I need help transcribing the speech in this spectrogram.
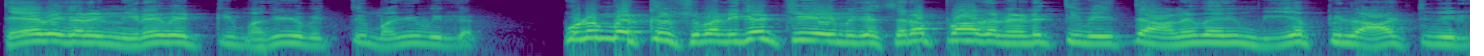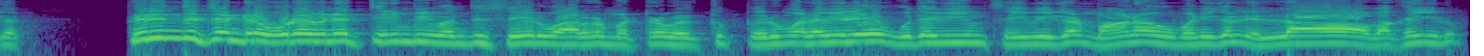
தேவைகளை நிறைவேற்றி மகிழ்வித்து மகிழ்வீர்கள். குடும்பத்தில் சுப நிகழ்ச்சியை மிக சிறப்பாக நடத்தி வைத்து அனைவரையும் வியப்பில் ஆழ்த்துவீர்கள். பிரிந்து சென்ற உறவினர் திரும்பி வந்து சேருவார்கள். மற்றவர்களுக்கு பெருமளவிலே உதவியும் செய்வீர்கள். மாணவ மணிகள் எல்லா வகையிலும்.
